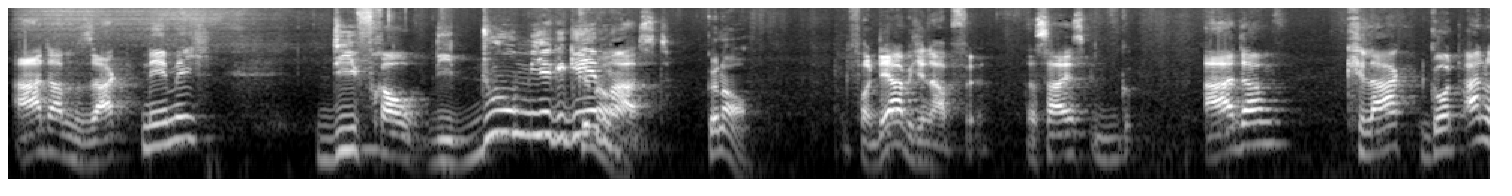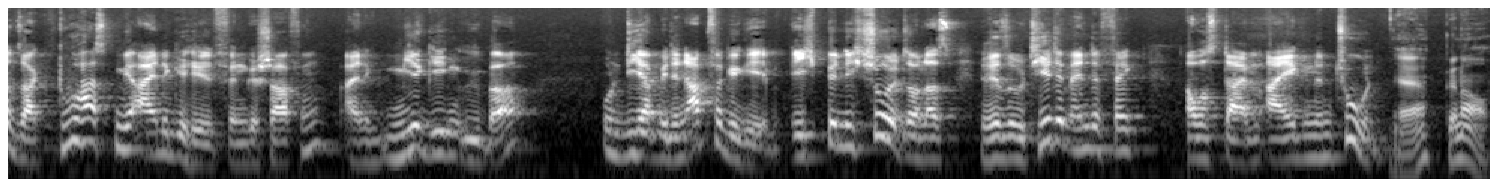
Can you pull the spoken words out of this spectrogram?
Adam sagt nämlich, die Frau, die du mir gegeben Genau. hast, Genau. von der habe ich einen Apfel. Das heißt, Adam klagt Gott an und sagt, du hast mir eine Gehilfin geschaffen, eine mir gegenüber, und die hat mir den Apfel gegeben. Ich bin nicht schuld, sondern das resultiert im Endeffekt aus deinem eigenen Tun. Ja, genau.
